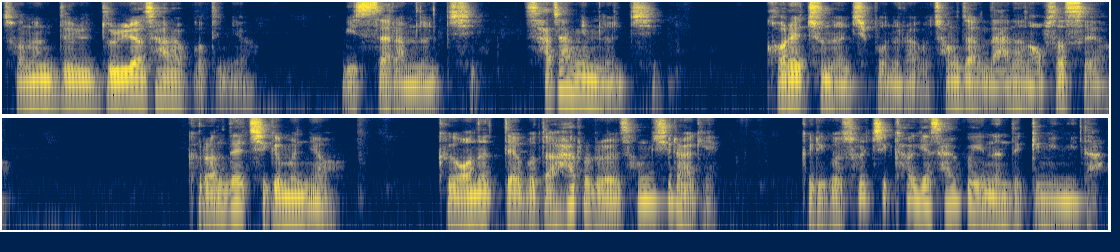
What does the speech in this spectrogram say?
저는 늘 눌려 살았거든요. 윗사람 눈치, 사장님 눈치, 거래처 눈치 보느라고 정작 나는 없었어요. 그런데 지금은요, 그 어느 때보다 하루를 성실하게, 그리고 솔직하게 살고 있는 느낌입니다.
